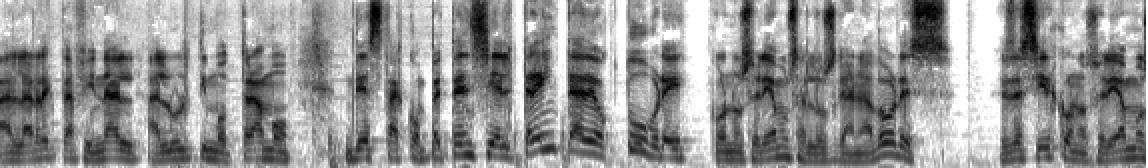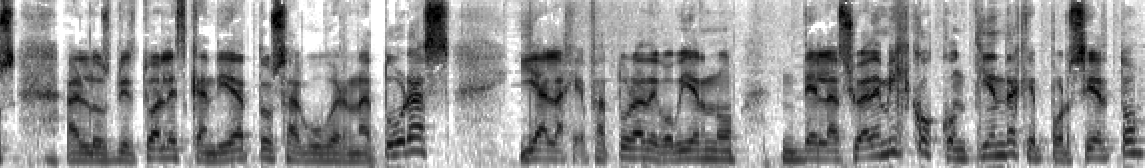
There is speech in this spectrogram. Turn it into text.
a la recta final, al último tramo de esta competencia. El 30 de octubre conoceríamos a los ganadores. Es decir, conoceríamos a los virtuales candidatos a gubernaturas y a la jefatura de gobierno de la Ciudad de México, contienda que, por cierto,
